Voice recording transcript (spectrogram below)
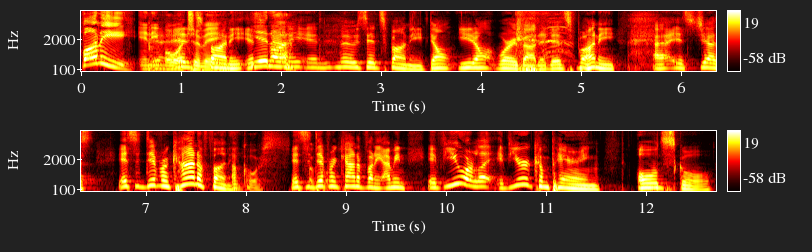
funny anymore it's to me. funny. It's You know? funny, and Moose, it's funny. Don't you don't worry about it. It's funny. Uh, it's just it's a different kind of funny. Of course. it's a different kind of funny. I mean, if you are like if you're comparing old school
